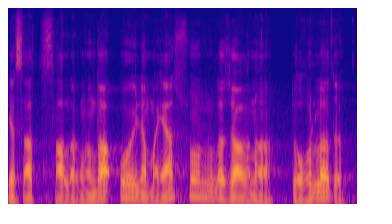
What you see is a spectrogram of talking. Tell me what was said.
yasa tasarlığının da oylamaya sunulacağını doğruladı.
